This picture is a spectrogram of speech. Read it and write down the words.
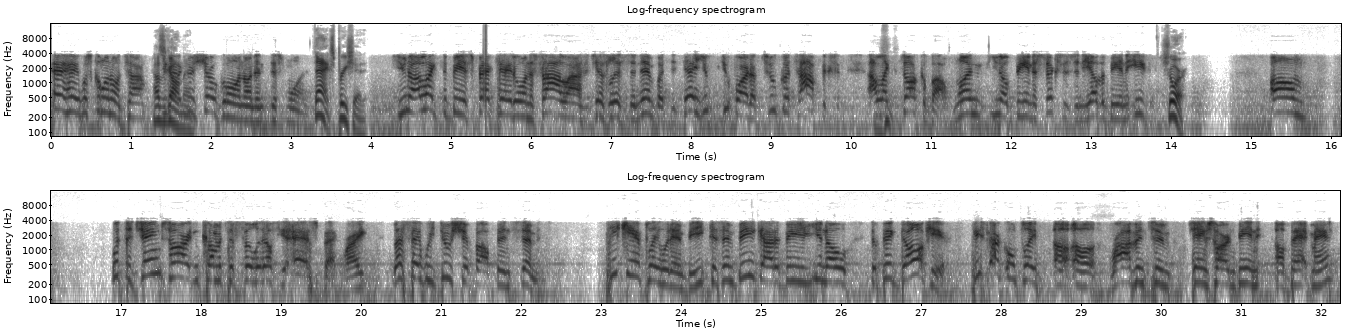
Hey, hey, what's going on, Tom? How's it you going, got a man? good show going on this morning. Thanks, appreciate it. You know, I like to be a spectator on the sidelines and just listen in, but today you, you brought up two good topics I like to talk about. One, you know, being the Sixers and the other being the Eagles. Sure. Um, with the James Harden coming to Philadelphia aspect, right? Let's say we do ship out Ben Simmons. He can't play with Embiid because Embiid got to be, you know, the big dog here. He's not going to play uh, uh, Robin to James Harden being a Batman.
